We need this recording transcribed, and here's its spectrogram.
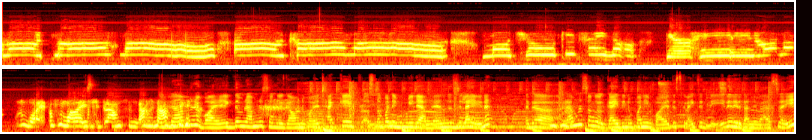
आत्मामा आँखामा म छु कि छैन त्यहाँ हेर न। राम्रो भयो एकदम राम्रोसँग गाउनु भयो ठ्याक्कै प्रश्न पनि मिल्यो हाम्रो एन्जलजीलाई होइन र राम्रोसँग गाइदिनु पनि भयो त्यसको लागि चाहिँ धेरै धेरै धन्यवाद छ है।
